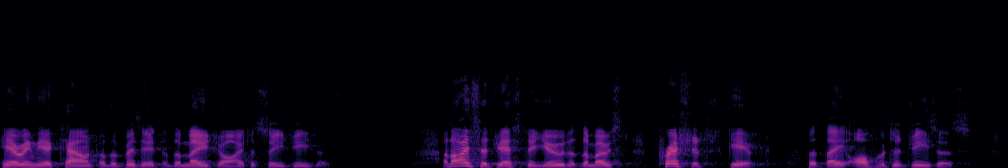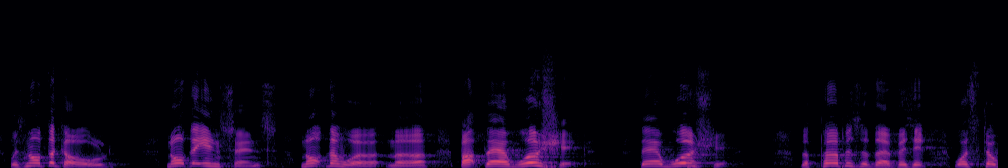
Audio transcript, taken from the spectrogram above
hearing the account of the visit of the Magi to see Jesus. And I suggest to you that the most precious gift that they offered to Jesus was not the gold, not the incense, not the myrrh, but their worship. Their worship. The purpose of their visit was to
